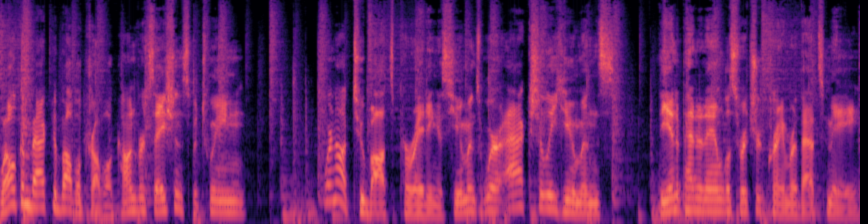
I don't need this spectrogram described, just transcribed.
Welcome back to Bubble Trouble conversations between. We're not two bots parading as humans, we're actually humans. The independent analyst Richard Kramer, that's me,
